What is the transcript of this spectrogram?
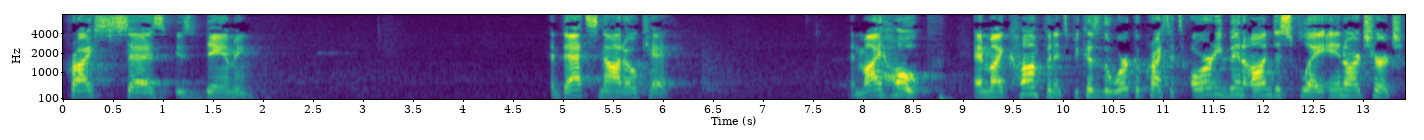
Christ says is damning. And that's not okay. And my hope and my confidence, because of the work of Christ that's already been on display in our church,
